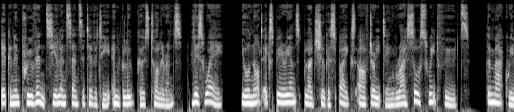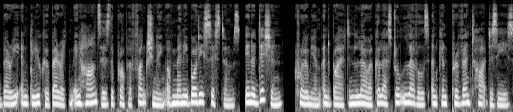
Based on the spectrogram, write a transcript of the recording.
it can improve insulin sensitivity and glucose tolerance. This way, you'll not experience blood sugar spikes after eating rice or sweet foods. The maqui berry and glucoberry enhances the proper functioning of many body systems. In addition, chromium and biotin lower cholesterol levels and can prevent heart disease.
